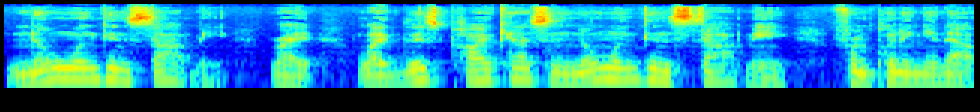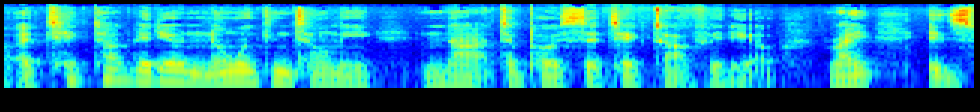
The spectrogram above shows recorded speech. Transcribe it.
no one can stop me, right? Like this podcast, and no one can stop me from putting it out. A TikTok video, no one can tell me not to post a TikTok video, right? It's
